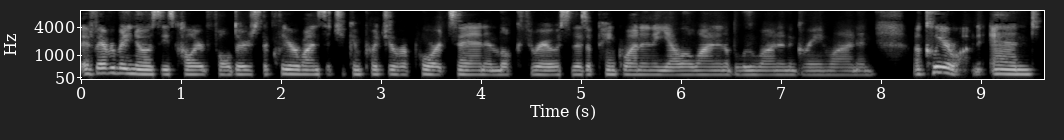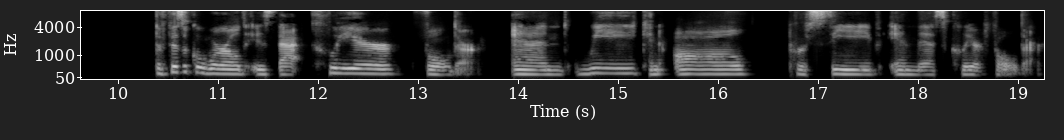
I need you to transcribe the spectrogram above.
If everybody knows these colored folders, the clear ones that you can put your reports in and look through. So there's a pink one and a yellow one and a blue one and a green one and a clear one. And the physical world is that clear folder. And we can all perceive in this clear folder.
